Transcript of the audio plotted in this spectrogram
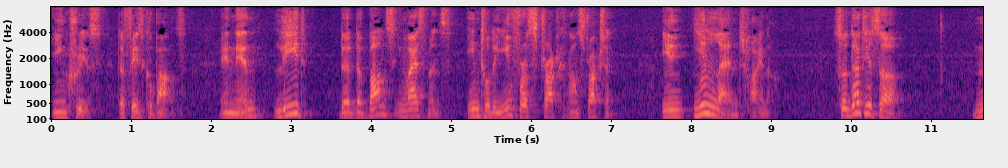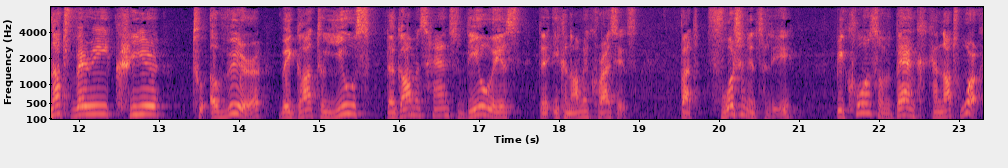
increase the physical bonds, and then lead the, the bonds investments into the infrastructure construction in inland China. So that is a not very clear to aware we got to use the government's hands to deal with the economic crisis. But fortunately, because of the bank cannot work,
